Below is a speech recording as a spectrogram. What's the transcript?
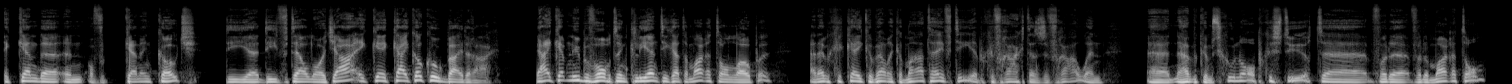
ik kende een, of ik ken een coach die, uh, die vertelde ooit, ja, ik, ik, kijk ook hoe ik bijdraag. Ja, ik heb nu bijvoorbeeld een cliënt die gaat de marathon lopen. En heb ik gekeken welke maat heeft hij. Heb ik gevraagd aan zijn vrouw. En uh, dan heb ik hem schoenen opgestuurd uh, voor, de, voor de marathon.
